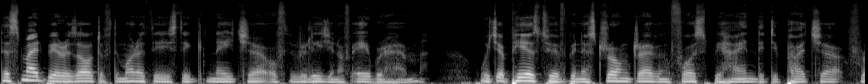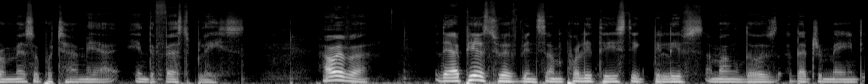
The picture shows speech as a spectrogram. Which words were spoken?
this might be a result of the monotheistic nature of the religion of Abraham, which appears to have been a strong driving force behind the departure from Mesopotamia in the first place. However, there appears to have been some polytheistic beliefs among those that remained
